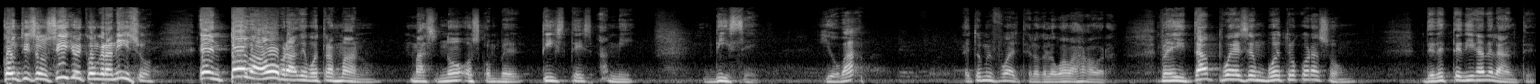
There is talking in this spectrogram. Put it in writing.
con tizoncillo y con granizo, en toda obra de vuestras manos. mas no os convertisteis a mí, dice Jehová. Esto es muy fuerte lo que lo voy a bajar ahora. Meditad pues en vuestro corazón, desde este día en adelante,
